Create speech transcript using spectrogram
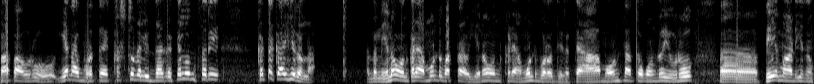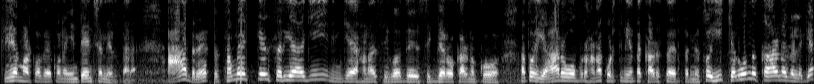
ಪಾಪ ಅವರು ಏನಾಗ್ಬಿಡುತ್ತೆ? ಕಷ್ಟದಲ್ಲಿದ್ದಾಗ ಕೆಲವೊಂದು ಸರಿ ಕಟ್ಟಕ್ಕಾಗಿರಲ್ಲ. ಅದನ್ನು ಏನೋ ಒಂದು ಕಡೆ ಅಮೌಂಟ್ ಬರ್ತಾ ಏನೋ ಒಂದು ಕಡೆ ಅಮೌಂಟ್ ಬರೋದಿರುತ್ತೆ. ಆ ಅಮೌಂಟ್ನ ತೊಗೊಂಡು ಇವರು ಪೇ ಮಾಡಿ ಅದನ್ನು ಕ್ಲಿಯರ್ ಮಾಡ್ಕೋಬೇಕು ಅನ್ನೋ ಇಂಟೆನ್ಷನ್ ಇರ್ತಾರೆ. ಆದರೆ ಸಮಯಕ್ಕೆ ಸರಿಯಾಗಿ ನಿಮಗೆ ಹಣ ಸಿಗೋದು, ಸಿಗದೇ ಇರೋ ಕಾರಣಕ್ಕೋ, ಅಥವಾ ಯಾರೋ ಒಬ್ಬರು ಹಣ ಕೊಡ್ತೀನಿ ಅಂತ ಕಾಡಿಸ್ತಾ ಇರ್ತಾನೆ ಸೊ ಈ ಕೆಲವೊಂದು ಕಾರಣಗಳಿಗೆ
